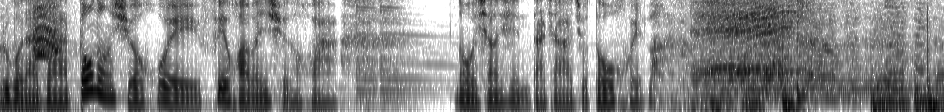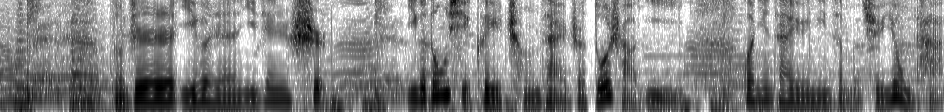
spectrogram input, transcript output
如果大家都能学会废话文学的话，那我相信大家就都会了。总之，一个人、一件事、一个东西可以承载着多少意义，关键在于你怎么去用它。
